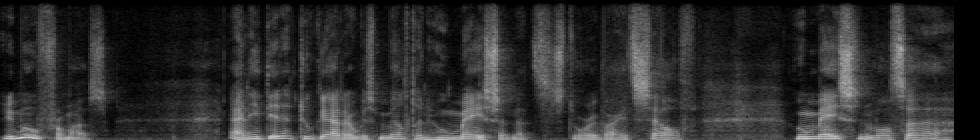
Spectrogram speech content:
removed from us. And he did it together with Milton Humason. That's a story by itself. Humason was a,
